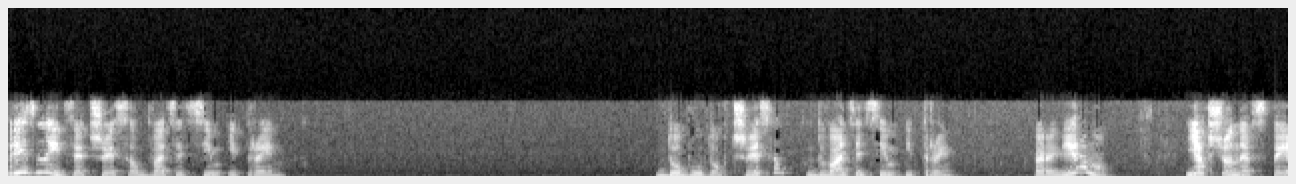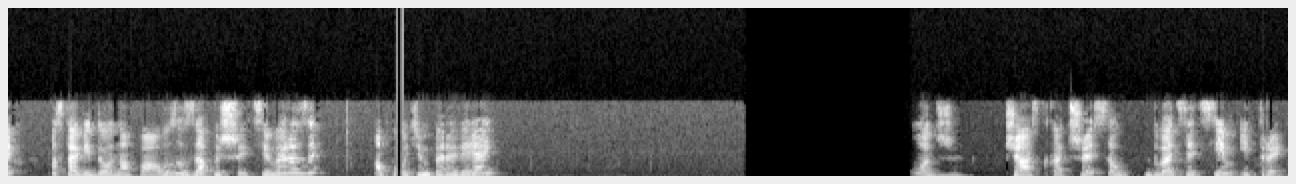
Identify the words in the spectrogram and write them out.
Різниця чисел 27 і 3. Добуток чисел 27 і 3. Перевіримо. Якщо не встиг, постав відео на паузу, запиши ці вирази, а потім перевіряй. Отже, частка чисел 27 і 3.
